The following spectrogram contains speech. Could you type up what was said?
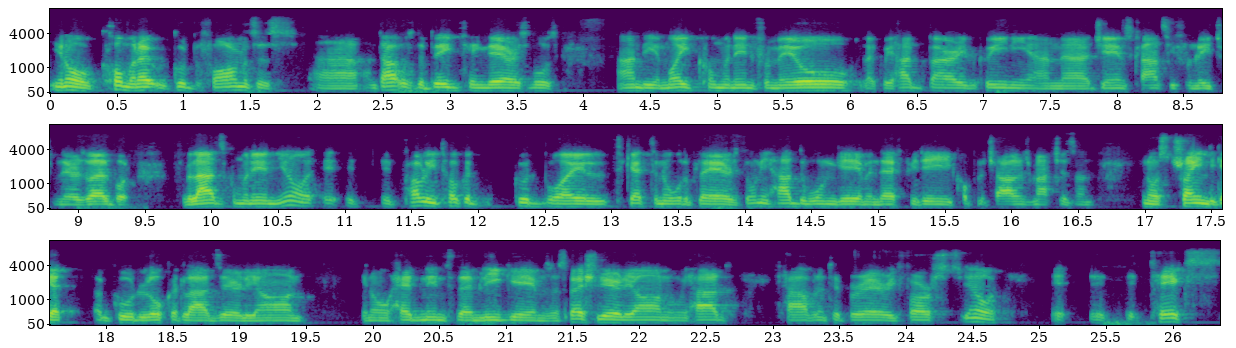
you know, coming out with good performances. Uh, and that was the big thing there, I suppose. Andy and Mike coming in from Mayo. Like we had Barry McWeeney and uh, James Clancy from Leitrim there as well. But for the lads coming in, you know, it, it, it, probably took a good while to get to know the players. They only had the one game in the FBD, a couple of challenge matches, and you know, it's trying to get a good look at lads early on. You know, heading into them league games, especially early on when we had Cavan and Tipperary first. You know, it, it, it takes,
